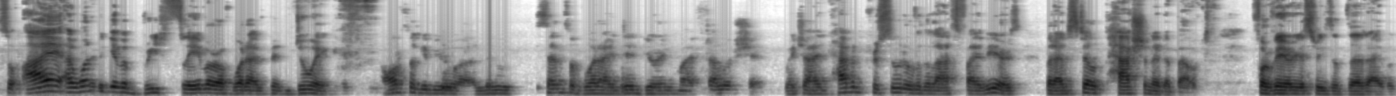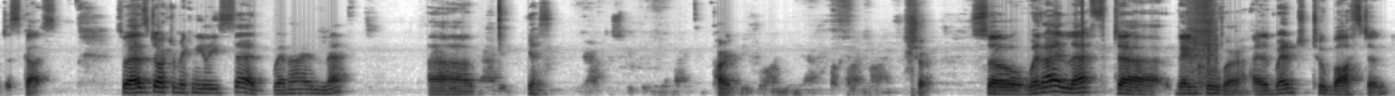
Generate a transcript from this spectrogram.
So I, I wanted to give a brief flavor of what I've been doing. Also give you a little sense of what I did during my fellowship, which I haven't pursued over the last five years, but I'm still passionate about for various reasons that I will discuss. So as Dr. McNeely said, when I left, uh, yes. You have to speak into the. Pardon. On the uh. Sure. So when I left uh, Vancouver, I went to Boston,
